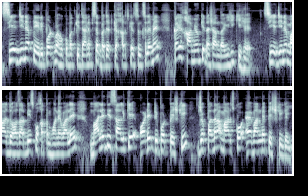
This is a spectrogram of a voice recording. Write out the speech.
सी ए जी ने अपनी रिपोर्ट में हुकूमत की जानब से बजट के खर्च के सिलसिले में कई खामियों की निशानदही की है सी ए जी ने मार्च दो हज़ार बीस को ख़त्म होने वाले मालियाती साल के ऑडिट रिपोर्ट पेश की जो पंद्रह मार्च को ऐवान में पेश की गई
